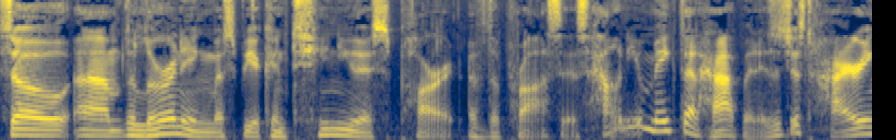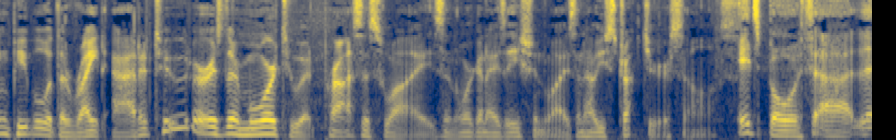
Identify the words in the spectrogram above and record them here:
So um, the learning must be a continuous part of the process. How do you make that happen? Is it just hiring people with the right attitude, or is there more to it, process-wise and organization-wise, and how you structure yourselves? It's both. Uh, the,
